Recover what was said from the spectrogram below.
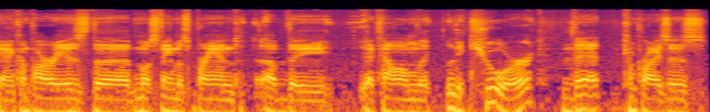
And Campari is the most famous brand of the Italian li- liqueur that comprises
